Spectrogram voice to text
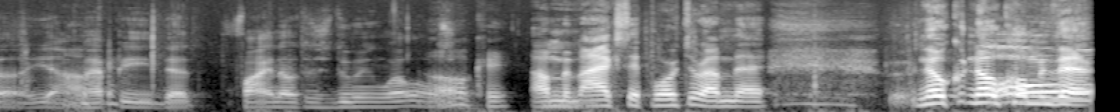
uh, yeah, I'm happy that Feyenoord is doing well. Also. Okay. I'm an Ajax supporter. I'm uh, no no comment there.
